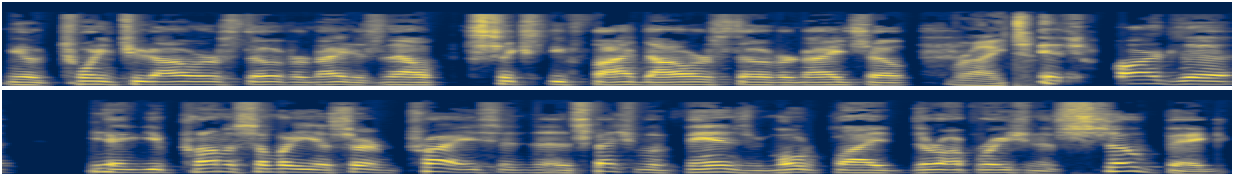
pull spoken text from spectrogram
you know, $22 to overnight is now $65 to overnight. So right. it's hard to, you know, you promise somebody a certain price, and especially with vans multiplied, their operation is so big.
